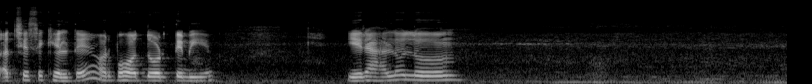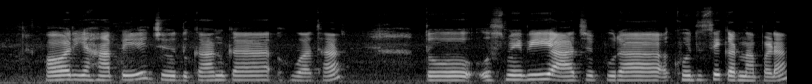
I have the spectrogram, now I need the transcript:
अच्छे से खेलते हैं और बहुत दौड़ते भी हैं। ये रहा लो लो और यहाँ पे जो दुकान का हुआ था तो उसमें भी आज पूरा खुद से करना पड़ा,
